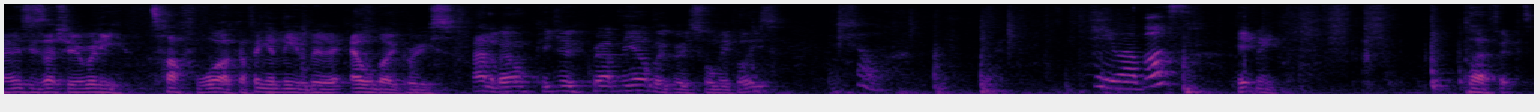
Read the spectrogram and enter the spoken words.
You know, this is actually a really tough work. I think I need a bit of elbow grease. Annabelle, could you grab the elbow grease for me, please? Sure. Here you are, boss. Hit me. Perfect.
